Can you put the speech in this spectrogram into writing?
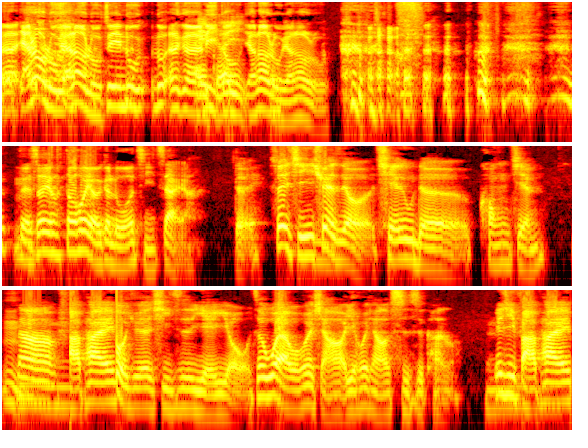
呃，羊肉卤，羊肉卤，最近录录那个立冬，羊肉卤，羊肉卤。对，所以都会有一个逻辑在啊。对，所以其实确实有切入的空间。那法拍，我觉得其实也有，这未来我会想要，也会想要试试看了。因为其实法拍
